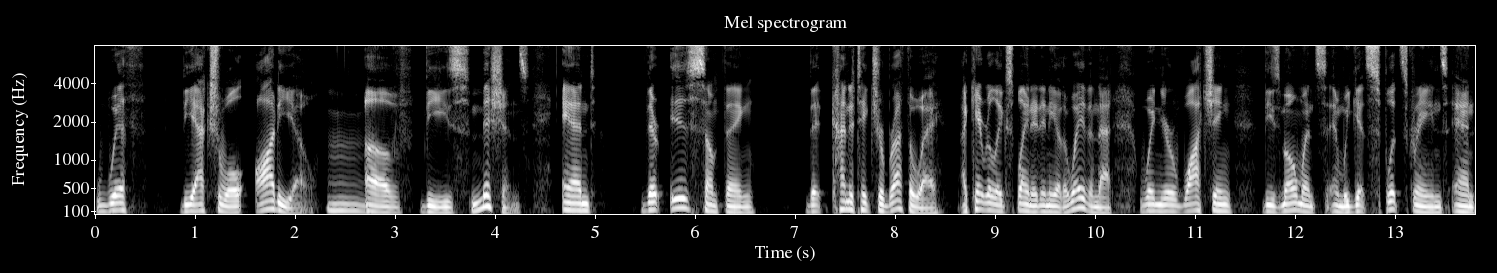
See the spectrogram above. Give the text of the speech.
with the actual audio hmm. of these missions. And there is something that kind of takes your breath away. I can't really explain it any other way than that. When you're watching these moments and we get split screens and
